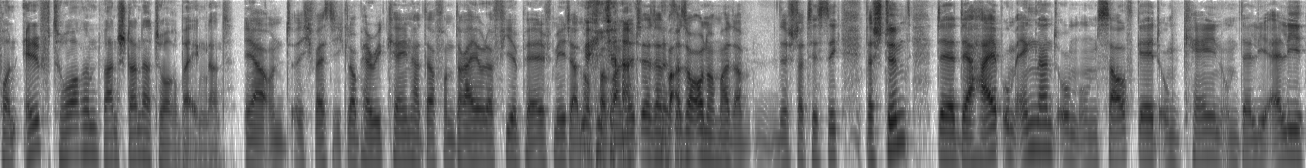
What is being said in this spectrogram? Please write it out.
von elf Toren waren Standardtore bei England. Ja, und ich weiß nicht, ich glaube, Harry Kane hat davon drei oder vier per Elfmeter noch verwandelt. Ja, das war also auch nochmal der Statistik. Das stimmt, der, der Hype um England, um, um Southgate, um Kane, um Deli Alli,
